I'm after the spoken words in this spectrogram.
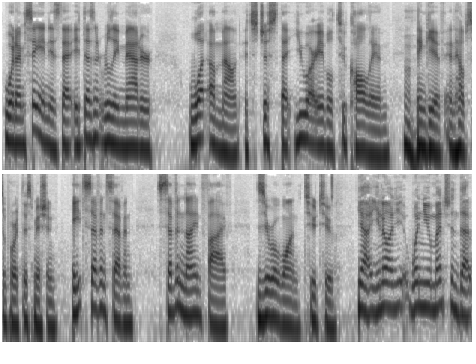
what I'm saying is that it doesn't really matter what amount. It's just that you are able to call in Mhm. and give and help support this mission. 877 795 0122. Yeah, you know, and you, when you mentioned that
